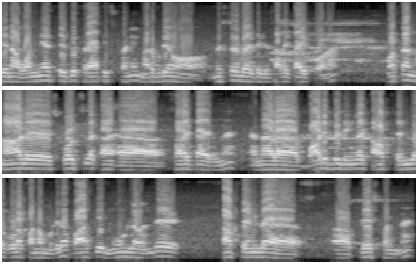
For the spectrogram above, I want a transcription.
இது நான் ஒன் இயர் திருப்பி ப்ராக்டிஸ் பண்ணி மறுபடியும் மிஸ்டர் வேர்ல்டுக்கு செலக்ட் ஆகி போனேன். மொத்தம் நாலு ஸ்போர்ட்ஸில் செலக்ட் ஆயிருந்தேன். என்னால் பாடி பில்டிங்கில் டாப் டெனில் கூட பண்ண முடியல. பாக்கி மூணில் வந்து டாப் டெனில் ப்ளேஸ் பண்ணேன்.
